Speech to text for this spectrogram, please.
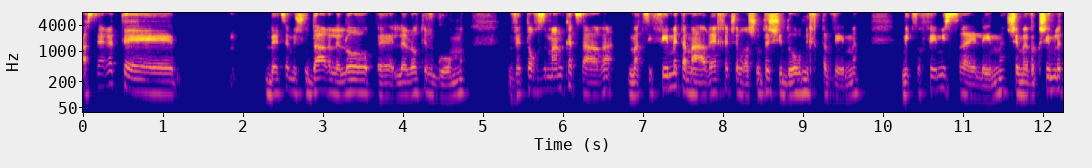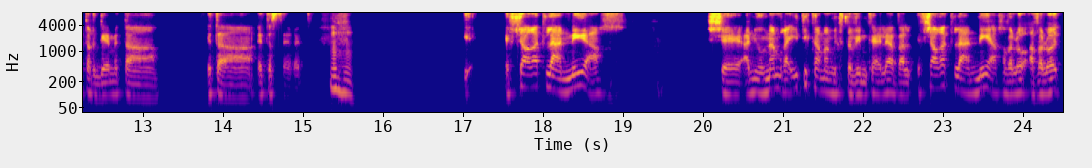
הסרט בעצם משודר ללא, ללא תרגום, ותוך זמן קצר מציפים את המערכת של רשות השידור מכתבים מצופים ישראלים שמבקשים לתרגם את, ה, את, ה, את הסרט. אפשר רק להניח שאני אומנם ראיתי כמה מכתבים כאלה, אבל אפשר רק להניח, אבל לא, אבל לא את,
